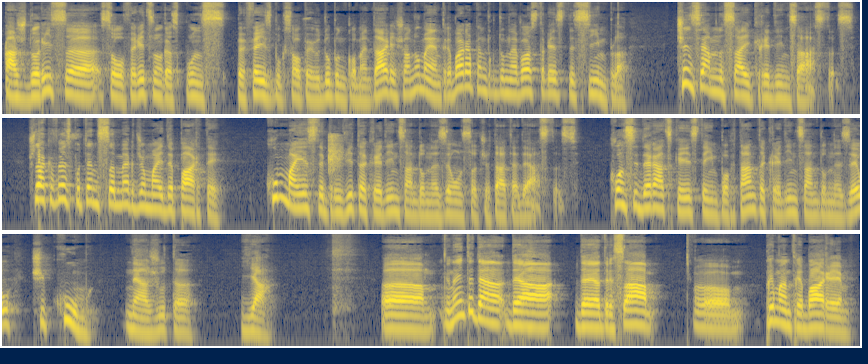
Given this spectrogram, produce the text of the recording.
aș dori să, să oferiți un răspuns pe Facebook sau pe YouTube în comentarii și anume, întrebarea pentru dumneavoastră este simplă. Ce înseamnă să ai credință astăzi? Și dacă vreți, putem să mergem mai departe. Cum mai este privită credința în Dumnezeu în societatea de astăzi? considerați că este importantă credința în Dumnezeu și cum ne ajută ea. Uh, înainte de a, de a, de a adresa uh, prima întrebare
